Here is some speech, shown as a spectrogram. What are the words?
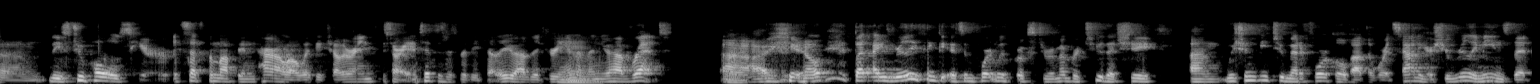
Um, these two poles here, it sets them up in parallel with each other, and sorry, antithesis with each other. You have the dream, yeah. and then you have rent, Uh, you know, but I really think it's important with Brooks to remember too that she, um, we shouldn't be too metaphorical about the word sound here. She really means that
